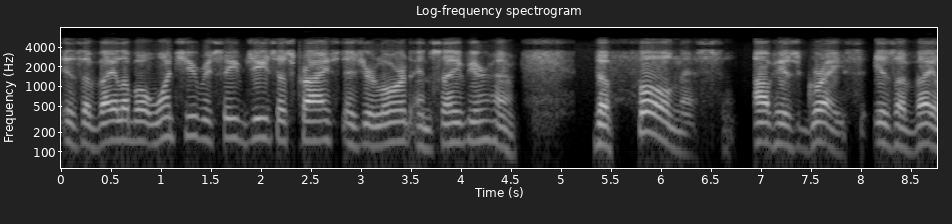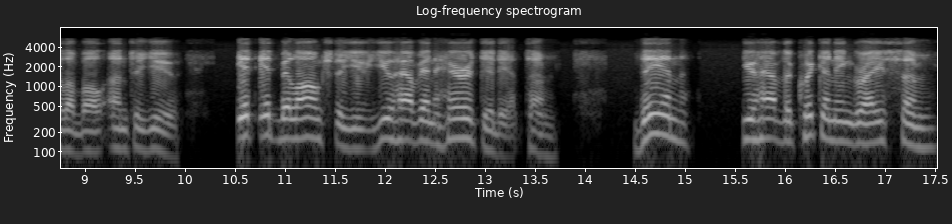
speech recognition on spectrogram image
is available once you receive Jesus Christ as your Lord and Savior. Uh, the fullness of His grace is available unto you. It it belongs to you. You have inherited it. Um, then you have the quickening grace. Um,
